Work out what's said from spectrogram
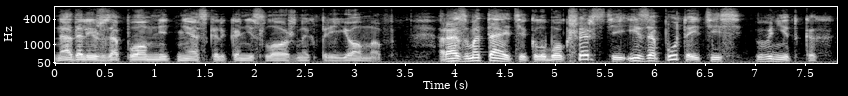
Надо лишь запомнить несколько несложных приемов. Размотайте клубок шерсти и запутайтесь в нитках.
